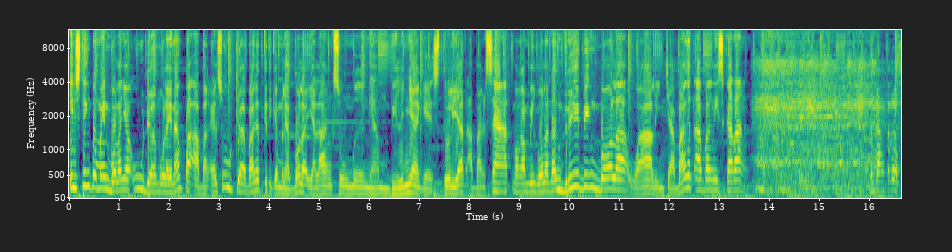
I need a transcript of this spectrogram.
Insting pemain bolanya udah mulai nampak Abang El suka banget ketika melihat bola Ia langsung mengambilnya guys Tuh lihat abang saat mau ngambil bola dan dribbling bola Wah lincah banget abang nih sekarang Tendang terus.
